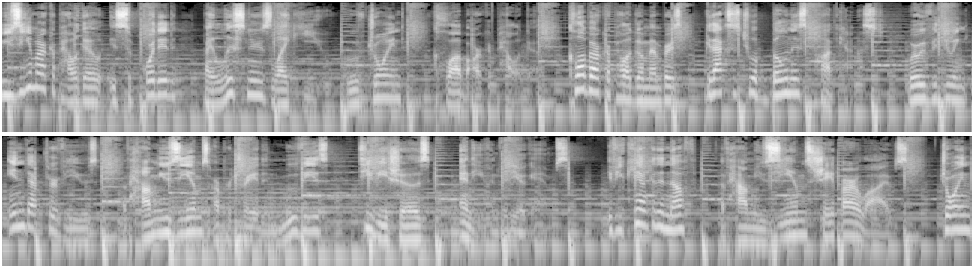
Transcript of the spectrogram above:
Museum Archipelago is supported by listeners like you who've joined Club Archipelago. Club Archipelago members get access to a bonus podcast where we've been doing in depth reviews of how museums are portrayed in movies, TV shows, and even video games. If you can't get enough of how museums shape our lives, join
